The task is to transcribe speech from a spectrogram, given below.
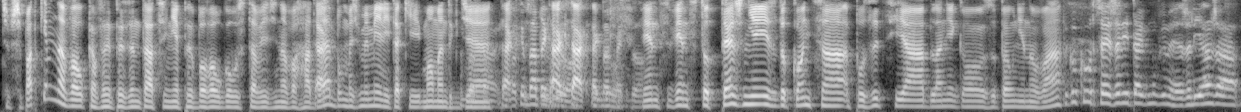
czy przypadkiem Nawałka w reprezentacji nie próbował go ustawić na wahadle? Tak. Bo myśmy mieli taki moment, gdzie... Chyba Tak, coś Chyba tak, tak, było. tak, tak Chyba tak było. Więc, więc to też nie jest do końca pozycja dla niego zupełnie nowa. Tylko kurczę, jeżeli tak mówimy, jeżeli Janża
